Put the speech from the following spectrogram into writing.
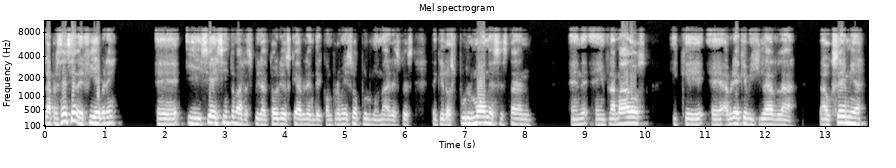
la presencia de fiebre eh, y si hay síntomas respiratorios que hablen de compromiso pulmonar, esto es, de que los pulmones están inflamados y que eh, habría que vigilar la, la oxemia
